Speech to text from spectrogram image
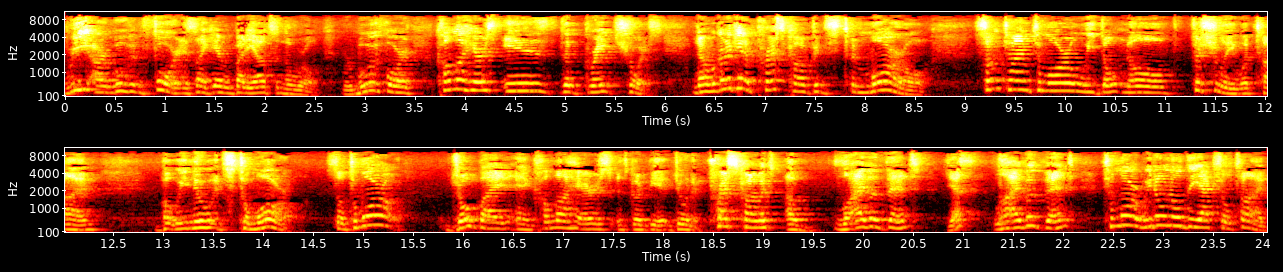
we are moving forward. It's like everybody else in the world. We're moving forward. Kamala Harris is the great choice. Now we're going to get a press conference tomorrow. Sometime tomorrow. We don't know officially what time, but we knew it's tomorrow. So tomorrow, Joe Biden and Kamala Harris is going to be doing a press conference, a live event. Yes, live event tomorrow. We don't know the actual time.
